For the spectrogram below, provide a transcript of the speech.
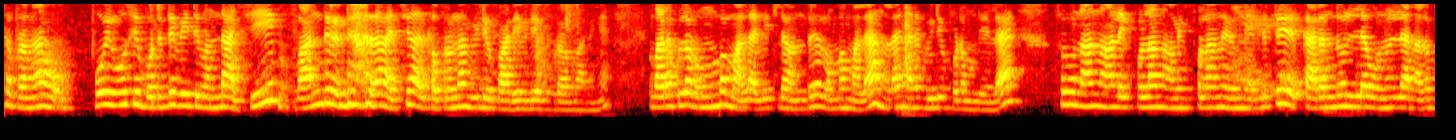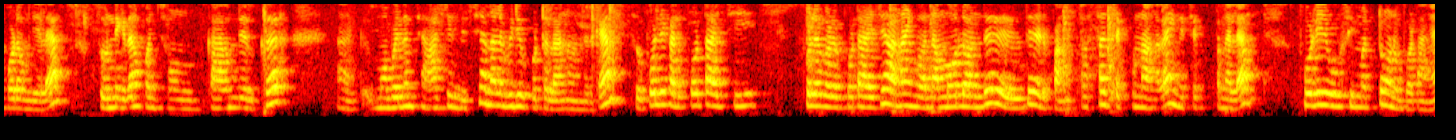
ஹாய் அப்புறம் போய் ஊசியை போட்டுட்டு வீட்டுக்கு வந்தாச்சு. வந்து ரெண்டு நாளாக ஆச்சு. அதுக்கப்புறம் தான் வீடியோ பாதி வீடியோ போட பாருங்க. வரக்குள்ளே ரொம்ப மழை. வீட்டில் வந்து ரொம்ப மழை. அதனால் என்னால் வீடியோ போட முடியல. ஸோ நான் நாளைக்கு போகலாம் நாளைக்கு போகலான்னு இருந்து இருந்துட்டு கரண்டும் இல்லை ஒன்றும் இல்லை. அதனால் போட முடியலை. ஸோ இன்றைக்கி தான் கொஞ்சம் கரண்ட் இருக்குது மொபைலும் சார்ஜ் இருந்துச்சு. அதனால் வீடியோ போட்டலான்னு வந்திருக்கேன். ஸோ புள்ளி கடை போட்டாச்சு. புள்ளி கடை போட்டாச்சு. ஆனால் இங்கே வந்து நம்ம ஊரில் வந்து இது எடுப்பாங்க. ப்ரெஸ்ஸாக செக் பண்ணாங்களா இங்கே செக் பண்ணலை. புளி ஊசி மட்டும் ஒன்று போட்டாங்க.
